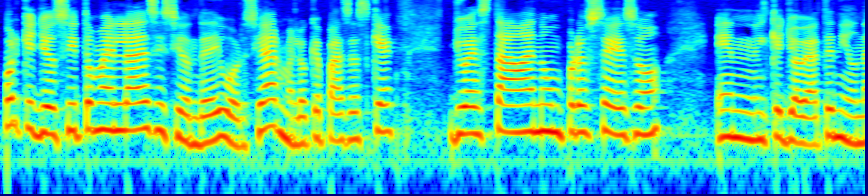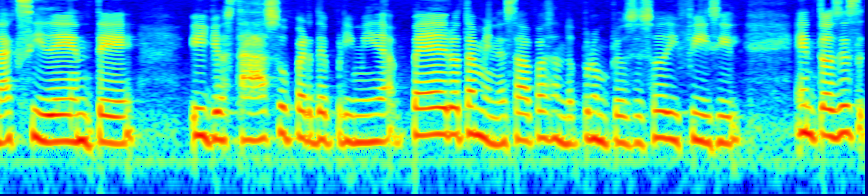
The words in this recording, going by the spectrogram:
porque yo sí tomé la decisión de divorciarme. Lo que pasa es que yo estaba en un proceso en el que yo había tenido un accidente y yo estaba súper deprimida, pero también estaba pasando por un proceso difícil. Entonces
